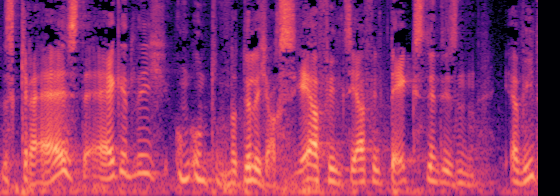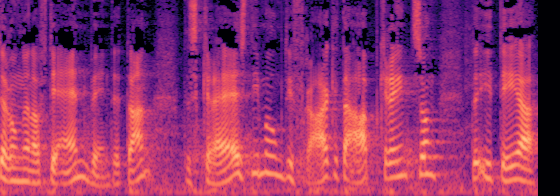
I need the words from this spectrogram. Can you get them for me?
das kreist eigentlich und, und, und natürlich auch sehr viel, sehr viel Text in diesen Erwiderungen auf die Einwände dann, das kreist immer um die Frage der Abgrenzung der Idea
